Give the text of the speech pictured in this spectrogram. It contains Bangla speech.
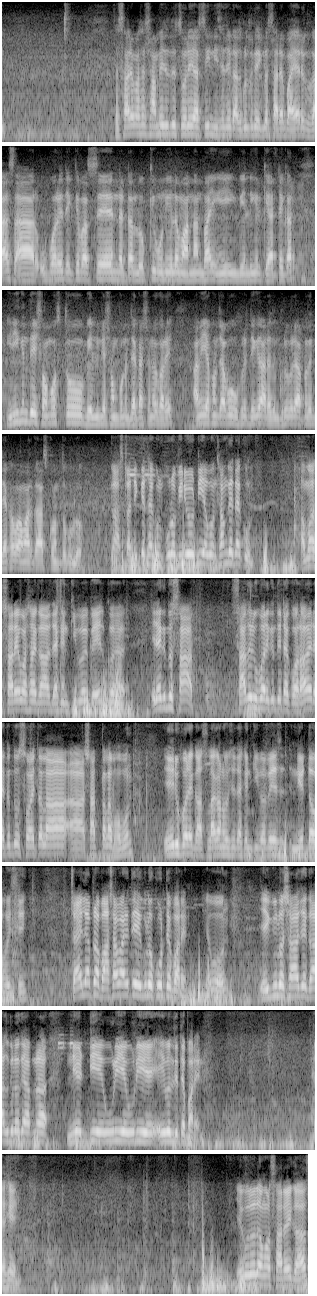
তো সারে বাসার সামনে যদি চলে আসি, নিচে যে গাছগুলো থেকে, এগুলো সারে বাইরের গাছ। আর উপরে দেখতে পাচ্ছেন একটা লক্ষ্মী, উনি হলো মান্নান ভাই, এই বিল্ডিংয়ের কেয়ারটেকার ইনি কিন্তু এই সমস্ত বিল্ডিংটা সম্পূর্ণ দেখাশোনা করে। আমি এখন যাব উপরের দিকে, আর ঘুরে ঘুরে আপনাদের দেখাবো আমার গাছ কন্তগুলো গাছটা দেখতে থাকুন পুরো ভিডিওটি এবং সঙ্গে থাকুন। আমার সারে বাসায় গাছ দেখেন কীভাবে বেল করে- এটা কিন্তু সাত। সাতের উপরে কিন্তু এটা করা হয়, এটা কিন্তু ছয়তলা সাততলা ভবন। এর উপরে গাছ লাগানো হয়েছে, দেখেন কীভাবে নেট দেওয়া হয়েছে। চাইলে আপনারা বাসা বাড়িতে এগুলো করতে পারেন, এবং এইগুলো সাহায্যে গাছগুলোকে আপনারা নেট দিয়ে উড়িয়ে উড়িয়ে এইগুলো দিতে পারেন। দেখেন। এগুলো হলো আমার সারের গাছ।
